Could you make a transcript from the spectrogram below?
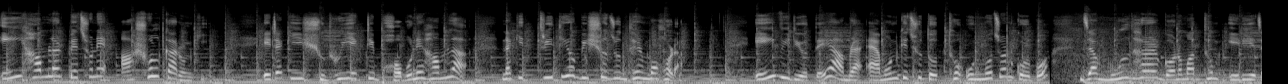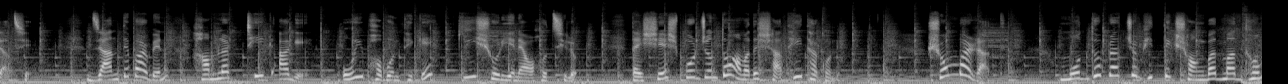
এই হামলার পেছনে আসল কারণ কি? এটা কি শুধুই একটি ভবনে হামলা, নাকি তৃতীয় বিশ্বযুদ্ধের মহড়া? এই ভিডিওতে আমরা এমন কিছু তথ্য উন্মোচন করব যা মূলধারার গণমাধ্যম এড়িয়ে যাচ্ছে। জানতে পারবেন হামলার ঠিক আগে ওই ভবন থেকে কি সরিয়ে নেওয়া হচ্ছিল। তাই শেষ পর্যন্ত আমাদের সাথেই থাকুন। সোমবার রাত, মধ্যপ্রাচ্য ভিত্তিক সংবাদ মাধ্যম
